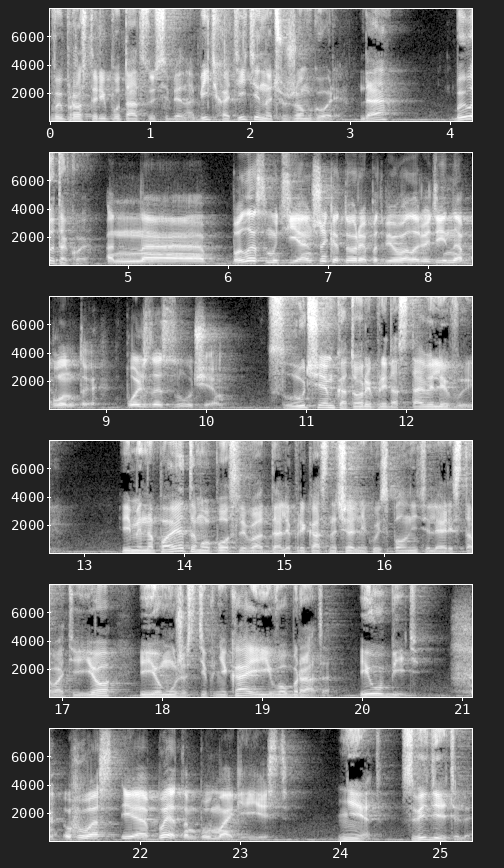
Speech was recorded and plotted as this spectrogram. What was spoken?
«Вы просто репутацию себе набить хотите на чужом горе, да?» Было такое? Она была смутьяншей, которая подбивала людей на бунты, пользуясь случаем. Случаем, который предоставили вы. Именно поэтому после вы отдали приказ начальнику исполнителя арестовать ее, ее мужа Степняка и его брата. И убить. У вас и об этом бумаги есть. Нет, свидетели.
